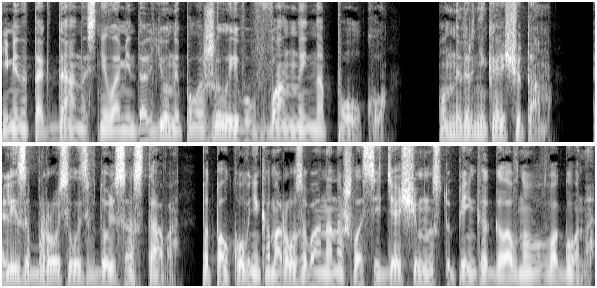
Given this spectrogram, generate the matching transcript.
Именно тогда она сняла медальон и положила его в ванной на полку. Он наверняка еще там. Лиза бросилась вдоль состава. Подполковника Морозова она нашла сидящим на ступеньках головного вагона.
